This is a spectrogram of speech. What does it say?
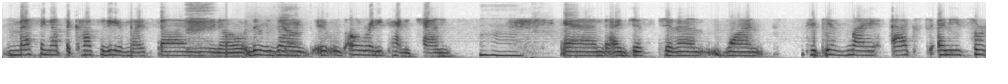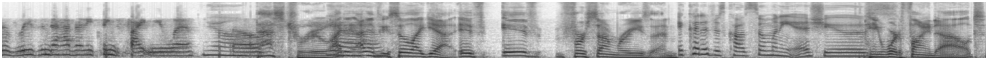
messing up the custody of my son, you know, there was always, it was already kind of tense. Mm-hmm. And I just didn't want to give my ex any sort of reason to have anything to fight me with. Yeah. So, That's true. I didn't. I didn't think so. Like, yeah, if if for some reason It could have just caused so many issues. he were to find out,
